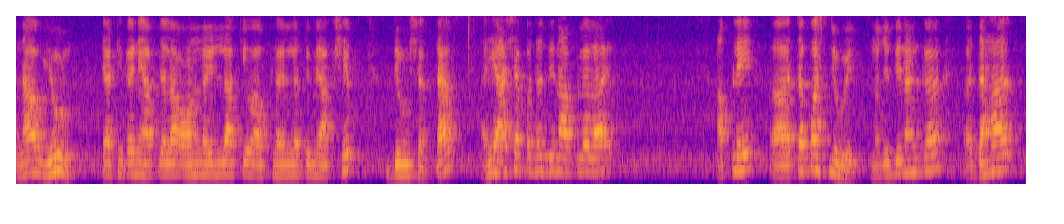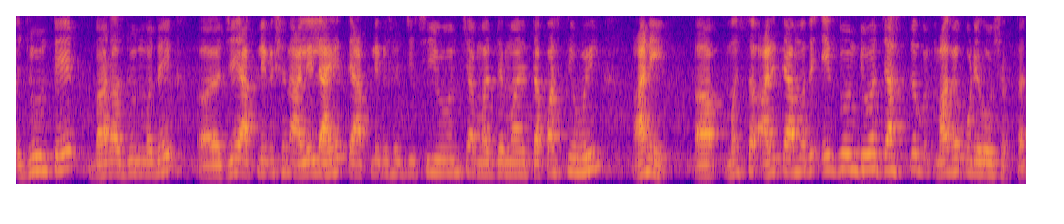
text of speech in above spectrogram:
नाव घेऊन त्या ठिकाणी आपल्याला ऑनलाईनला किंवा ऑफलाईनला तुम्ही आक्षेप देऊ शकता. हे अशा पद्धतीनं आपल्याला आपले तपासणी होईल. म्हणजे दिनांक दहा जून ते बारा जूनमध्ये जे ॲप्लिकेशन आलेले आहे त्या ॲप्लिकेशनची सी ओनच्या माध्यमाने तपासणी होईल आणि मग स- आणि त्यामध्ये एक दोन दिवस जास्त मागे पुढे होऊ शकतात.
